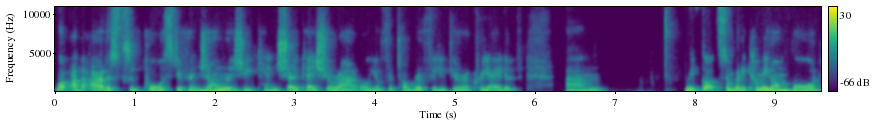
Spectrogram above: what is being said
well, other artists, of course, different genres. You can showcase your art or your photography if you're a creative. Um, We've got somebody coming on board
